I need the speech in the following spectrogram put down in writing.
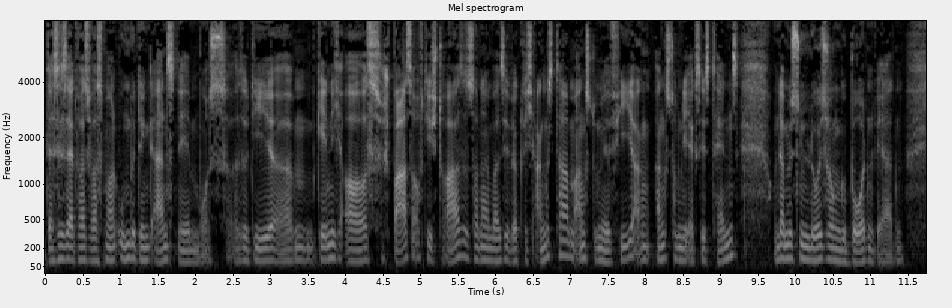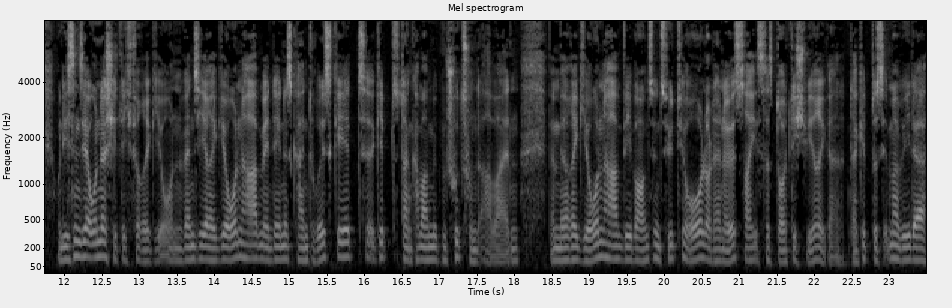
Das ist etwas, was man unbedingt ernst nehmen muss. Also die ähm, gehen nicht aus Spaß auf die Straße, sondern weil sie wirklich Angst haben, Angst um ihr Vieh, Angst um die Existenz. Und da müssen Lösungen geboten werden. Und die sind sehr unterschiedlich für Regionen. Wenn Sie Regionen haben, in denen es keinen Tourist geht, gibt, dann kann man mit dem Schutzhund arbeiten. Wenn wir Regionen haben, wie bei uns in Südtirol oder in Österreich, ist das deutlich schwieriger. Da gibt es immer wieder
